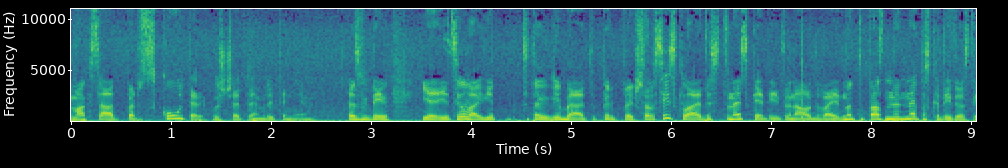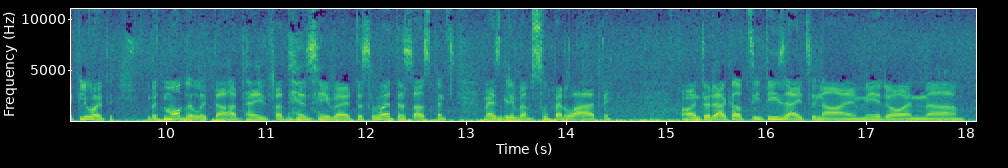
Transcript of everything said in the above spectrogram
maksāt par skūteri uz četriem riteņiem. Respektīvi, ja, ja cilvēki, ja tu tagad gribētu pirkt priekš savas izklaides, tu neskaitītu naudu, vai nu, tu pas, ne, nepaskatītos tik ļoti. Bet mobilitātei patiesībā ir tas otrs aspekts. Mēs gribam superlēti. Un tur atkal citi izaicinājumi ir. Un, uh,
